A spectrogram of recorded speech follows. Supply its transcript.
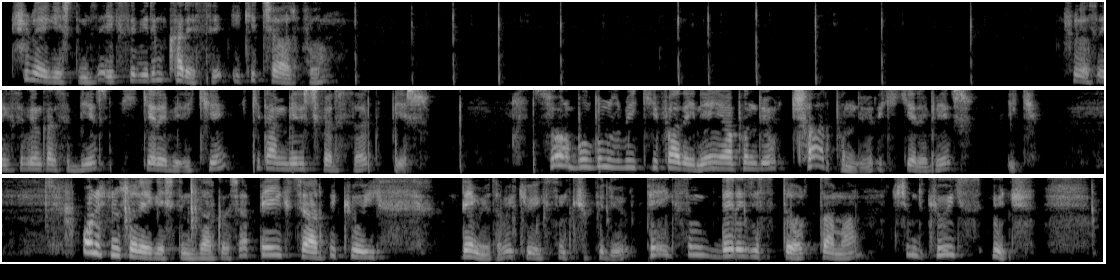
Şuraya geçtiğimizde eksi 1'in karesi 2 çarpı Şurası eksi 1'in karesi 1. 2 kere 1 2. 2'den 1'i çıkarırsak 1. Sonra bulduğumuz bu iki ifadeyi neye yapın diyor? Çarpın diyor. 2 kere 1 2. 13. soruya geçtiğimizde arkadaşlar px çarpı qx demiyor tabii. qx'in küpü diyor. px'in derecesi 4 tamam. Şimdi qx 3.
